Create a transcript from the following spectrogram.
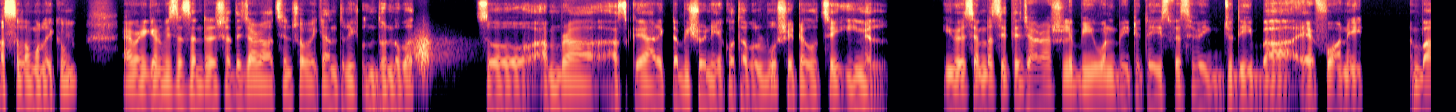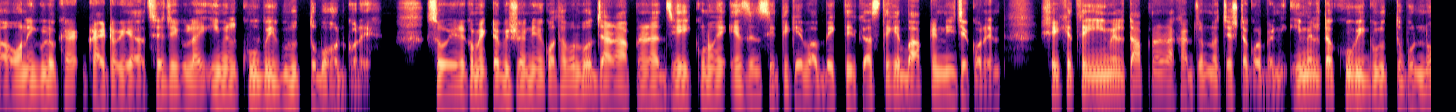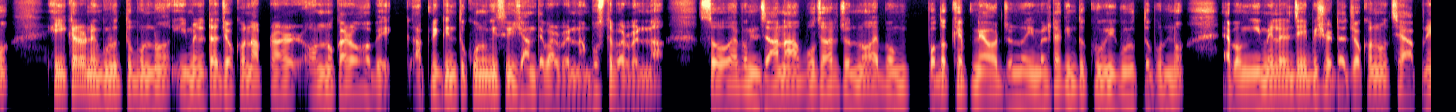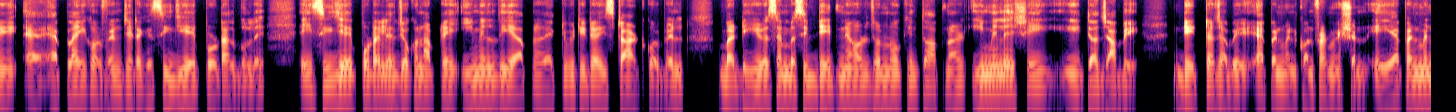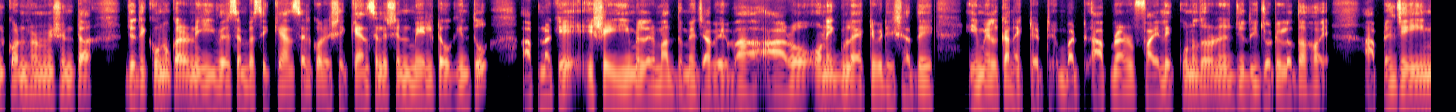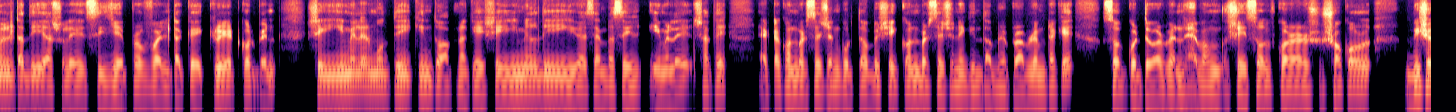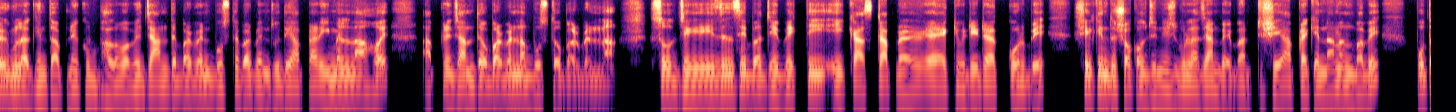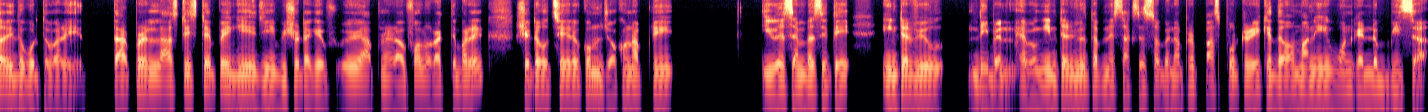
আসসালামু আলাইকুম। American visa সেন্টারের সাথে যারা আছেন সবাইকে আন্তরিক ধন্যবাদ। সো আমরা আজকে আরেকটা বিষয় নিয়ে কথা বলব সেটা হচ্ছে ইমেল। ইউএস এম্বাসিতে যারা আসলে B1, B2 তে স্পেসিফিক যদি বা এফ ওয়ানে বা অনেকগুলো ক্রা ক্রাইটেরিয়া আছে যেগুলা ইমেল খুবই গুরুত্ব বহন করে। সো এরকম একটা বিষয় নিয়ে কথা বলব যারা আপনারা যে কোনো এজেন্সি থেকে বা ব্যক্তির কাছ থেকে বা আপনি নিজে করেন, সেই ক্ষেত্রে ইমেলটা আপনার রাখার জন্য চেষ্টা করবেন। ইমেলটা খুবই গুরুত্বপূর্ণ। এই কারণে গুরুত্বপূর্ণ ইমেলটা যখন আপনার অন্য কারও হবে, আপনি কিন্তু কোনো কিছুই জানতে পারবেন না, বুঝতে পারবেন না। সো এবং জানা বোঝার জন্য এবং পদক্ষেপ নেওয়ার জন্য ইমেলটা কিন্তু খুবই গুরুত্বপূর্ণ এবং ইমেলের যেই বিষয়টা যখন হচ্ছে আপনি অ্যা এপ্লাই করবেন যেটাকে সিজিআই পোর্টাল বলে, এই সিজিআই পোর্টালে যখন আপনি ইমেল দিয়ে আপনার অ্যাক্টিভিটিটা স্টার্ট করবেন, বাট ইউএস এম্বাসির ডেট নেওয়ার জন্য কিন্তু আপনার ইমেলে সেই ইটা যাবে, ডেটটা যাবে অ্যাপয়েন্টমেন্ট কনফার্মেশন। এই অ্যাপয়েন্টমেন্ট কনফার্মেশনটা যদি কোনো কারণে ইউএস এম্বাসি ক্যান্সেল করে, সেই ক্যান্সেলেশন মেলটাও কিন্তু আপনাকে সেই ইমেলের মাধ্যমে যাবে বা আরও অনেকগুলো অ্যাক্টিভিটির সাথে ইমেল কানেক্টেড। বাট আপনার ফাইলে কোনো ধরনের যদি জটিলতা হয়, আপনি যে ইমেলটা দিয়ে আসলে সিজিআই প্রোফাইলটাকে ক্রিয়েট করবেন, সেই ইমেলের মধ্যেই কিন্তু আপনাকে সেই ইমেল দিয়েই ইউএস এম্বাসির ইমেলের সাথে একটা কনভারসেশন করতে হবে। সেই কনভারসেশনে কিন্তু আপনার প্রবলেমটাকে সলভ করতে পারবেন এবং সেই সলভ করার সকল বিষয়গুলা কিন্তু আপনি খুব ভালোভাবে জানতে পারবেন, বুঝতে পারবেন। যদি আপনার ইমেল না হয়, আপনি জানতেও পারবেন না, বুঝতেও পারবেন না। সো যে এজেন্সি বা যে ব্যক্তি এই কাজটা আপনার অ্যাক্টিভিটিটা করবে, সে কিন্তু সকল জিনিসগুলা জানবে। বাট সে আপনাকে নানানভাবে প্রতারিত করতে পারে। তারপরে লাস্ট স্টেপে গিয়ে যে বিষয়টাকে আপনারা ফলো রাখতে পারেন, সেটা হচ্ছে এরকম যখন আপনি ইউএস এম্বাসিতে ইন্টারভিউ দিবেন এবং ইন্টারভিউতে আপনি সাকসেস হবেন। আপনার পাসপোর্ট রেখে দেওয়া মানেই ওয়ান কাইন্ড অফ ভিসা।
